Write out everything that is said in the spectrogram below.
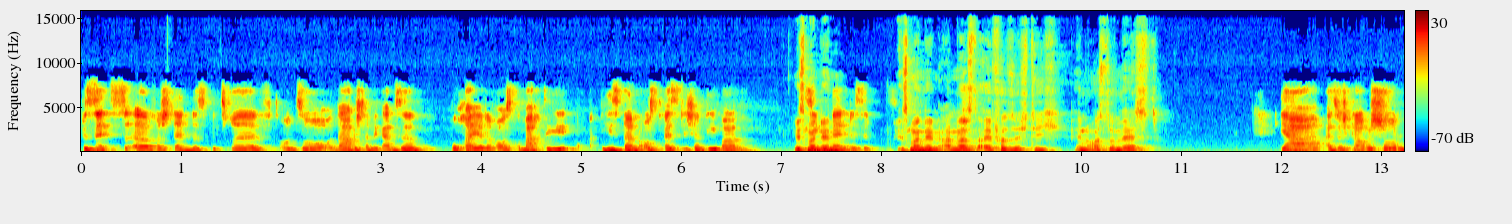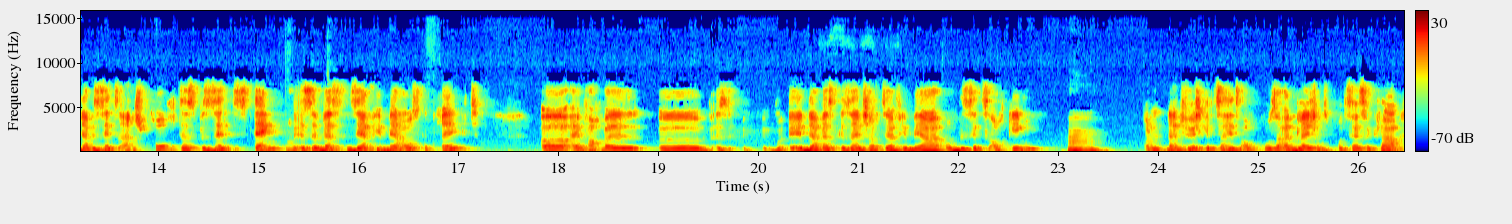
Besitzverständnis betrifft und so. Und da habe ich dann eine ganze Buchreihe daraus gemacht, die hieß dann Ostwestlicher Divan. Ist man, denn, ist man denn anders eifersüchtig in Ost und West? Ja, also ich glaube schon. Der Besitzanspruch, das Besitzdenken ist im Westen sehr viel mehr ausgeprägt. äh, einfach weil äh, es in der Westgesellschaft sehr viel mehr um Besitz auch ging. Mhm. Und natürlich gibt es da jetzt auch große Angleichungsprozesse, klar.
